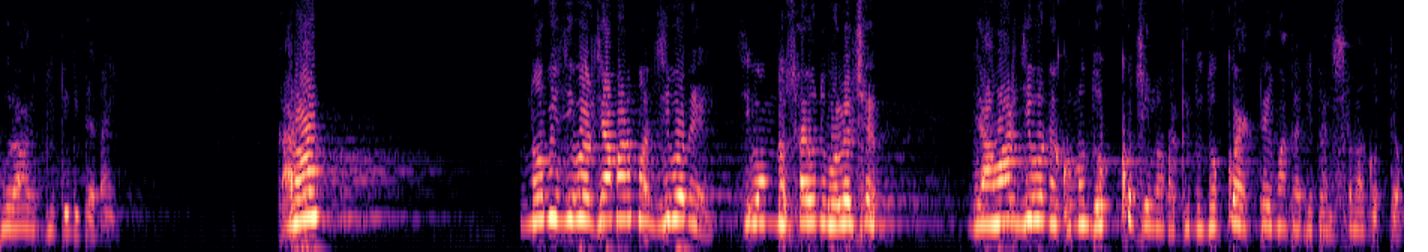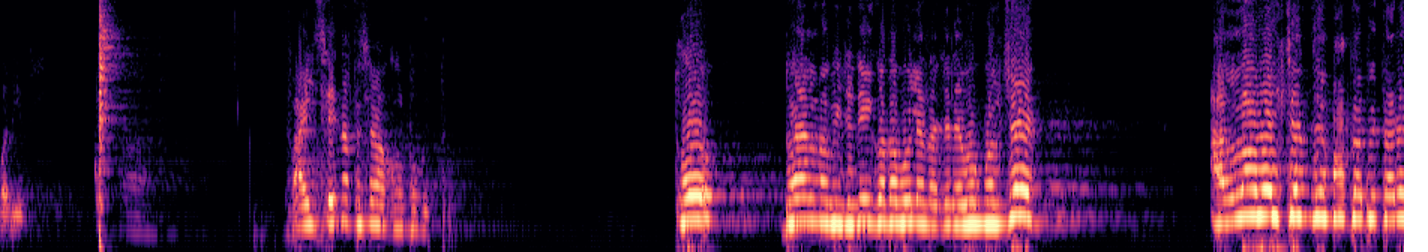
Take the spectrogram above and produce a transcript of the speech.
ভুরা আর পৃথিবীতে নাই। কারণ নবীজি বলছে, আমার জীবনে, জীবন দশায় উনি বলেছেন যে, আমার জীবনে কোনো দুঃখ ছিল না, কিন্তু দুঃখ একটাই মাতা পিতার সেবা করতে পারিনি। পাইছে না তো সেবা করব কিন্তু। তো, দয়াল নবী যদি এই কথা বলে থাকেন এবং বলছেন, আল্লাহ বলছেন যে, মাতা পিতারে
